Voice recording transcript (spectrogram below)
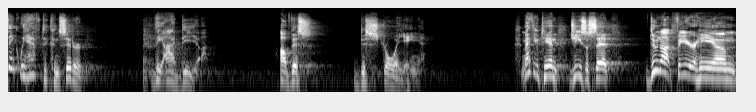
Think we have to consider the idea of this destroying. Matthew 10, Jesus said, Do not fear him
